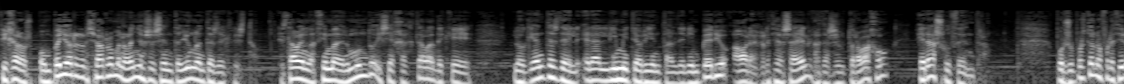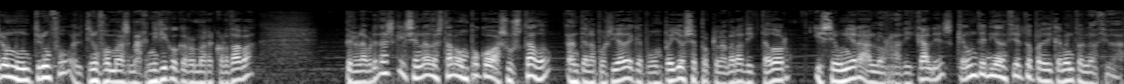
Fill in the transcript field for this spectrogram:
Fijaros, Pompeyo regresó a Roma en el año 61 a.C. Estaba en la cima del mundo y se jactaba de que lo que antes de él era el límite oriental del imperio, ahora, gracias a él, gracias a su trabajo, era su centro. Por supuesto, le ofrecieron un triunfo, el triunfo más magnífico que Roma recordaba, pero la verdad es que el Senado estaba un poco asustado ante la posibilidad de que Pompeyo se proclamara dictador y se uniera a los radicales que aún tenían cierto predicamento en la ciudad.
